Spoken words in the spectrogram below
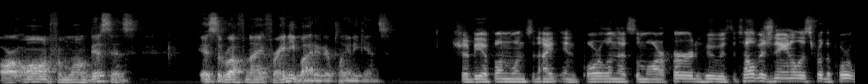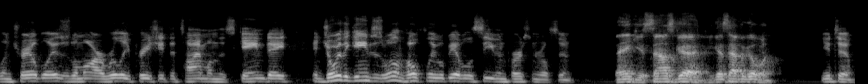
are on from long distance, it's a rough night for anybody they're playing against. Should be a fun one tonight in Portland. That's Lamar Hurd, who is the television analyst for the Portland Trailblazers. Lamar, I really appreciate the time on this game day. Enjoy the games as well, and hopefully we'll be able to see you in person real soon. Thank you. Sounds good. You guys have a good one. You too.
